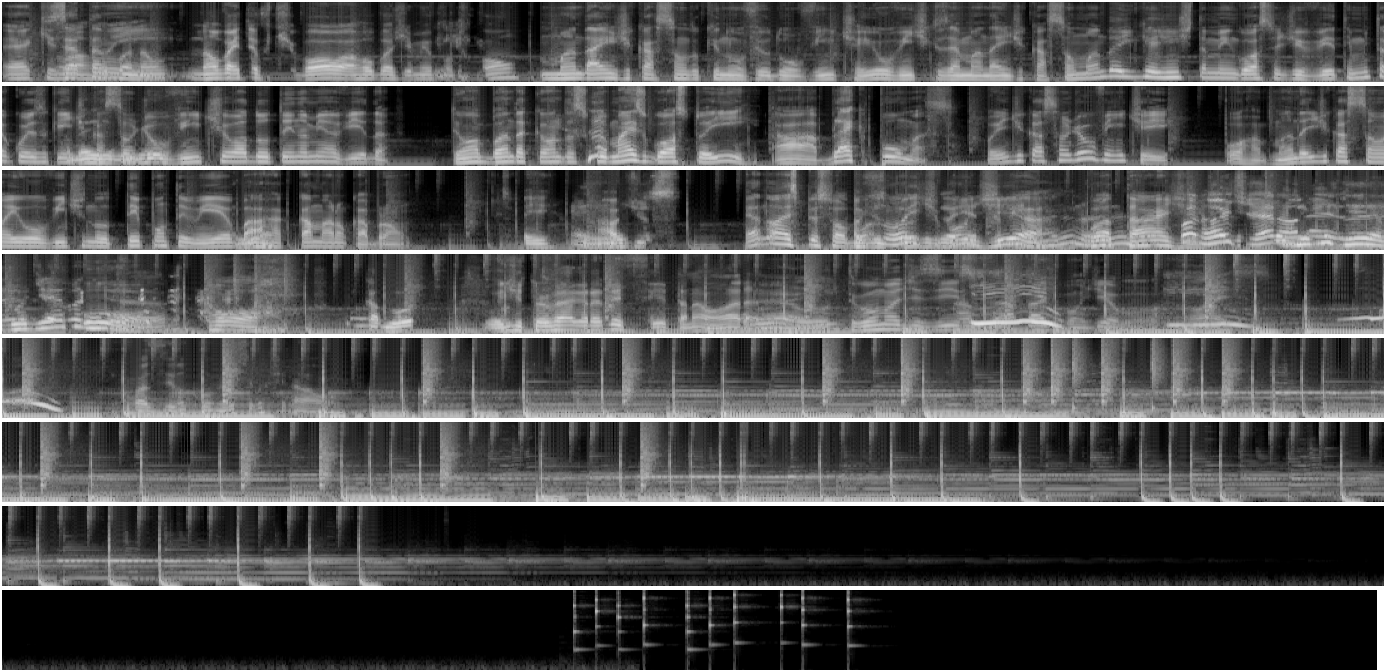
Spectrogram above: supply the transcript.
é, quiser arroba também Não, não vai ter futebol, arroba gmail.com. mandar a indicação do que não viu do ouvinte aí, o ouvinte quiser mandar indicação, manda aí que a gente também gosta de ver. Tem muita coisa que é aí, indicação manda de aí. ouvinte eu adotei na minha vida. Tem uma banda que é uma das que eu mais gosto aí, a Black Pumas. Foi indicação de ouvinte aí. Porra, manda a indicação aí, o ouvinte no t.me barra camarão cabrão. Aí, É isso. áudios. É nóis, pessoal. Boa Áudios noite, bom dia, também. É nóis, boa é nóis. tarde. Boa noite, é Bom dia, bom dia, bom dia. Ó, Acabou. O editor vai agradecer, tá na hora. é, o Truma desiste. Boa tarde, bom dia, boa. Nós. Fazer no começo e no final.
